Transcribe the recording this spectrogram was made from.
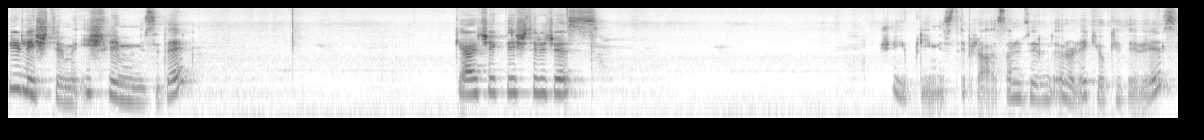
birleştirme işlemimizi de gerçekleştireceğiz. Şu ipliğimizi de birazdan üzerinde örerek yok ederiz.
